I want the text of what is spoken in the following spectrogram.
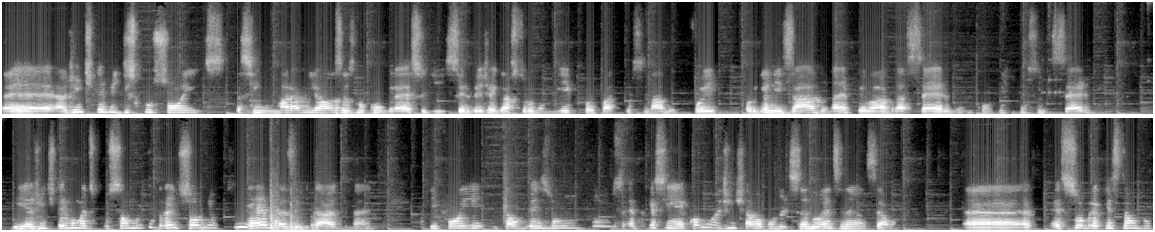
É, a gente teve discussões assim maravilhosas no congresso de cerveja e gastronomia que foi patrocinado, foi organizado, né, pela Abracerve em conjunto com o Sindicerve, e a gente teve uma discussão muito grande sobre o que é brasilidade, né? E foi talvez um dos. É porque assim, é como a gente estava conversando antes, né, Anselmo? É, é sobre a questão do.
